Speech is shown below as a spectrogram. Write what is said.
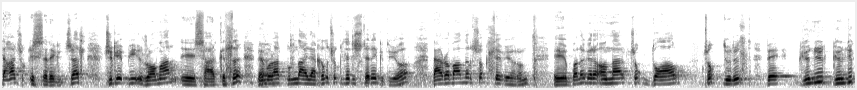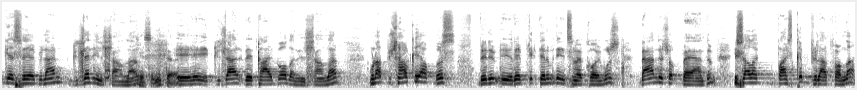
daha çok işlere gideceğiz. Çünkü bir roman e, şarkısı ve Murat bununla alakalı çok güzel işlere gidiyor. Ben romanları çok seviyorum. Ee, bana göre onlar çok doğal, çok dürüst ve günlük günlük yaşayabilen güzel insanlar. Kesinlikle. Ee, güzel ve kalbi olan insanlar. Murat bir şarkı yapmış. Benim e, repliklerimi de içine koymuş. Ben de çok beğendim. İnşallah başka bir platformda,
